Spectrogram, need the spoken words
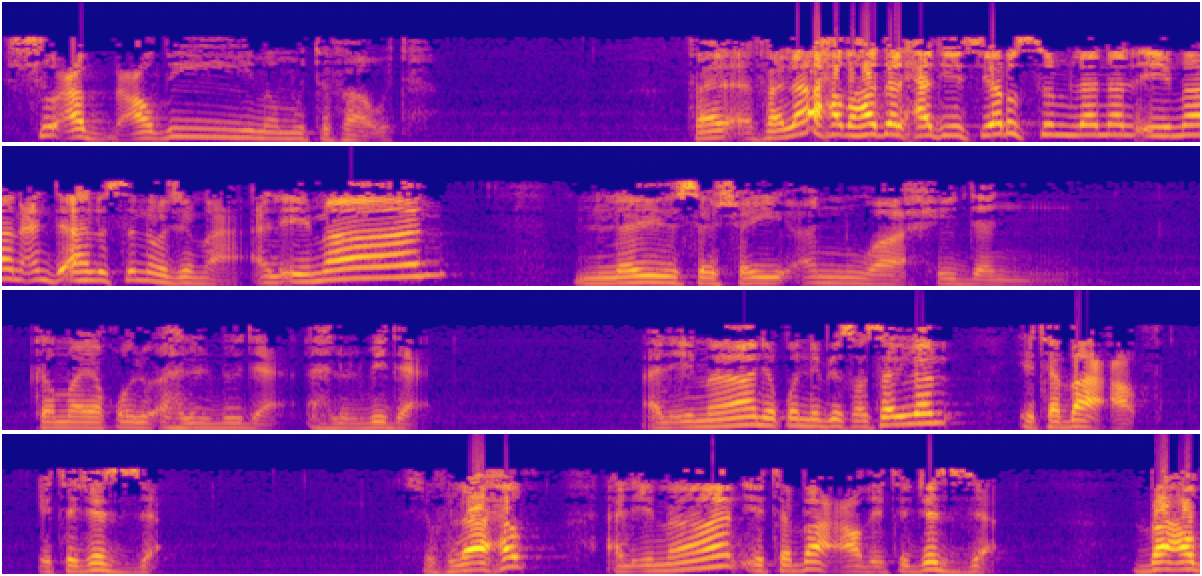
شعب عظيمة متفاوتة. فلاحظ هذا الحديث يرسم لنا الإيمان عند أهل السنة والجماعة. الإيمان ليس شيئا واحدا كما يقول أهل البدع أهل البدع. الإيمان يقول النبي صلى الله عليه وسلم يتبعض يتجزأ. شوف لاحظ الإيمان يتبعض يتجزأ. بعض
